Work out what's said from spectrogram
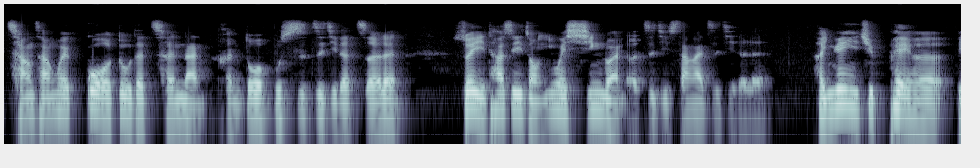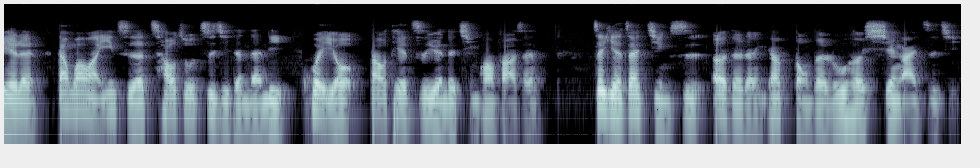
常常会过度的承揽很多不是自己的责任，所以他是一种因为心软而自己伤害自己的人，很愿意去配合别人，但往往因此而超出自己的能力，会有倒贴资源的情况发生。这也在警示二的人要懂得如何先爱自己，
